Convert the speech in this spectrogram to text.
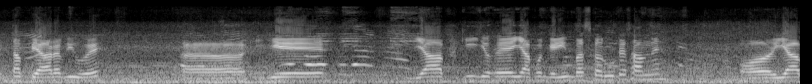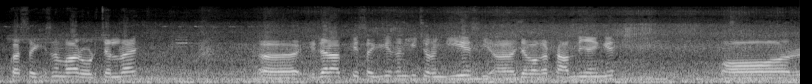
इतना प्यारा व्यू है। आ, ये यह आपकी जो है ये आपका ग्रीन बस का रूट है सामने और यह आपका सखीसनवार रोड चल रहा है। इधर आपके सखीसन की चुरंगी है जब अगर सामने जाएँगे और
